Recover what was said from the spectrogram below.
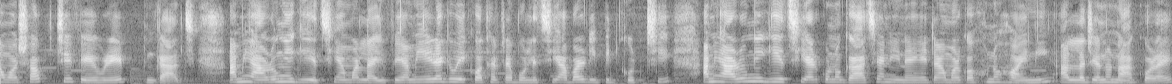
আমার সবচেয়ে ফেভারেট গাছ। আমি আড়ংয়ে গিয়েছি আমার লাইফে আমি এর আগেও এই কথাটা বলেছি, আবার রিপিট করছি। আমি আড়ংয়ে গিয়েছি, আর কোনো গাছ আনি নাই, এটা আমার কখনো হয়নি। আল্লাহ যেন না করায়।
